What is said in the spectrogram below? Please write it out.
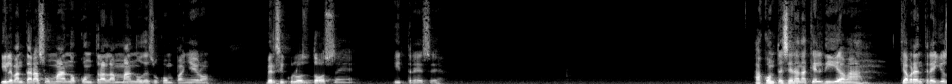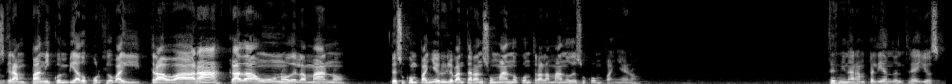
y levantará su mano contra la mano de su compañero. Versículos 12 y 13. Acontecerá en aquel día, va, que habrá entre ellos gran pánico enviado por Jehová y trabará cada uno de la mano de su compañero y levantarán su mano contra la mano de su compañero. Terminarán peleando entre ellos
